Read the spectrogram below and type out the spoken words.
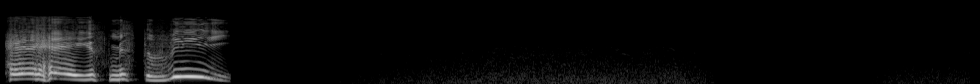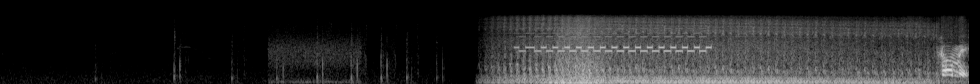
Hey, hey, it's Mr. V. Tommy,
